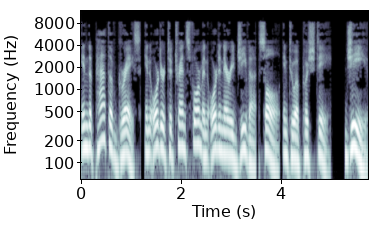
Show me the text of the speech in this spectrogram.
in the path of grace, in order to transform an ordinary jiva soul into a pushti jeev,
